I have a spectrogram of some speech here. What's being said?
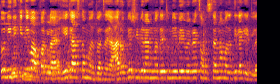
तो निधी किती वापरला? हे जास्त महत्त्वाचं आहे. आरोग्य शिबिरांमध्ये तुम्ही वेगवेगळ्या संस्थांना मदतीला घेतलं.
